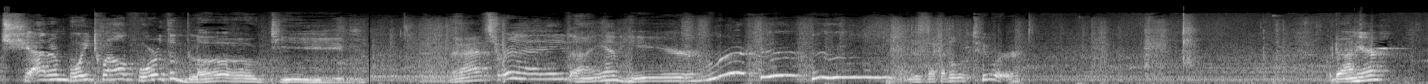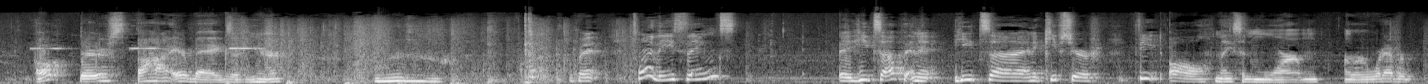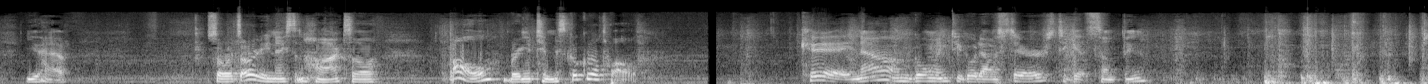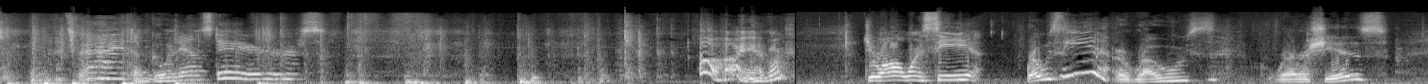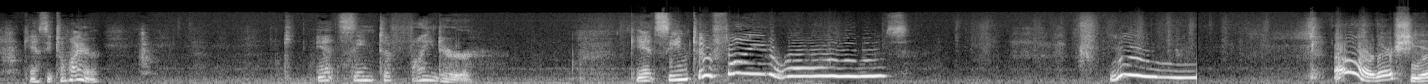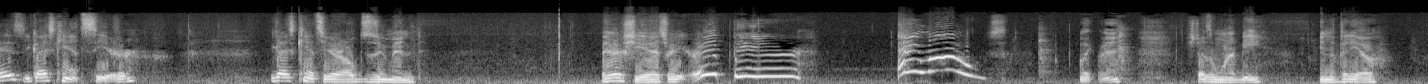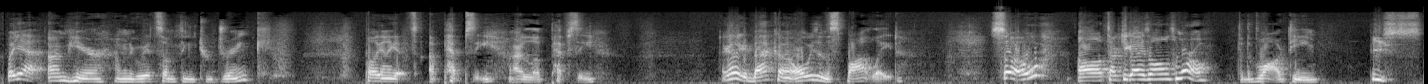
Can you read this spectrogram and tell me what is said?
Chatham Boy 12 for the vlog team. That's right, I am here. Woo-hoo-hoo. This is like a little tour. Go down here. Oh, there's the hot airbags in here. Okay, It's one of these things. It heats up and it heats uh, and it keeps your feet all nice and warm or whatever you have. So it's already nice and hot. So I'll bring it to Miss Coco Girl 12. Okay, now I'm going to go downstairs to get something. That's right, I'm going downstairs. Oh, hi everyone. Do you all want to see Rosie? Or Rose? Wherever she is? Can't seem to find her. Can't seem to find her. Can't seem to find a Rose. Woo! Oh, there she is. You guys can't see her. You guys can't see her. I'll zoom in. There she is, right, right there. Hey, Rose! Like that. She doesn't want to be in the video. But yeah, I'm here. I'm gonna go get something to drink. Probably gonna get a Pepsi. I love Pepsi. I gotta get back. I'm always in the spotlight. So, I'll talk to you guys all tomorrow for the vlog team. Peace.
